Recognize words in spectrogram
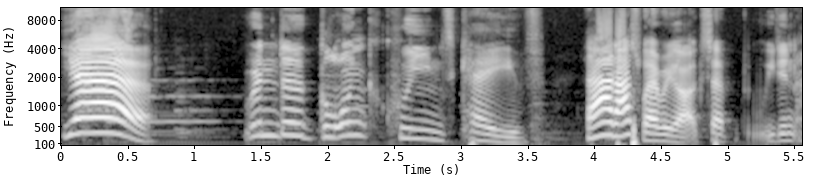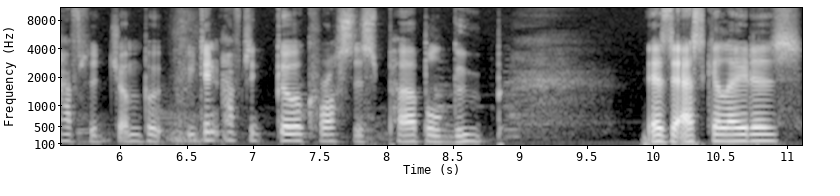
yeah. We're in the Gloink Queen's cave. Ah, that's where we are. Except we didn't have to jump. We didn't have to go across this purple goop. There's the escalators.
